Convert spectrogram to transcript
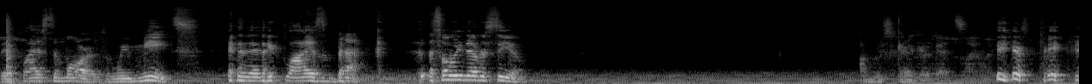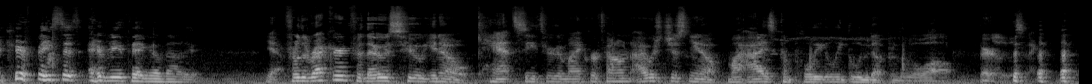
They fly us to Mars. We meet, and then they fly us back. That's why we never see them. I'm just gonna go dead silent. Your face, your face says everything about it. Yeah, for the record, for those who, you know, can't see through the microphone, I was just, you know, my eyes completely glued up into the wall, barely listening.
